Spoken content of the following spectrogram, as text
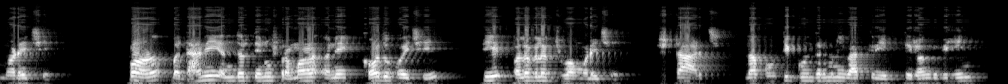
મળે છે. પણ બધાની અંદર તેનું પ્રમાણ અને કદ હોય છે તે અલગ અલગ જોવા મળે છે. સ્ટાર્ચ ના ભૌતિક ગુણધર્મની વાત કરીએ તે રંગવિહીન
